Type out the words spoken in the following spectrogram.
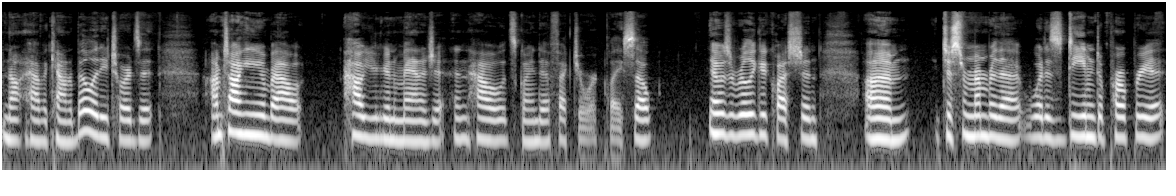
not have accountability towards it. I'm talking about how you're going to manage it and how it's going to affect your workplace. So it was a really good question. Um, just remember that what is deemed appropriate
